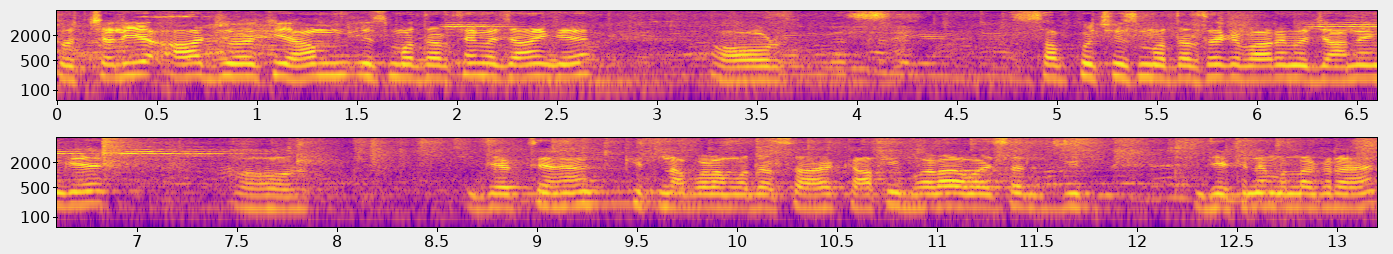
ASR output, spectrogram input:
तो चलिए, आज जो है कि हम इस मदरसे में जाएँगे और सब कुछ इस मदरसे के बारे में जानेंगे और देखते हैं कितना बड़ा मदरसा है। काफ़ी बड़ा वैसा दिखने में लग रहा है।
